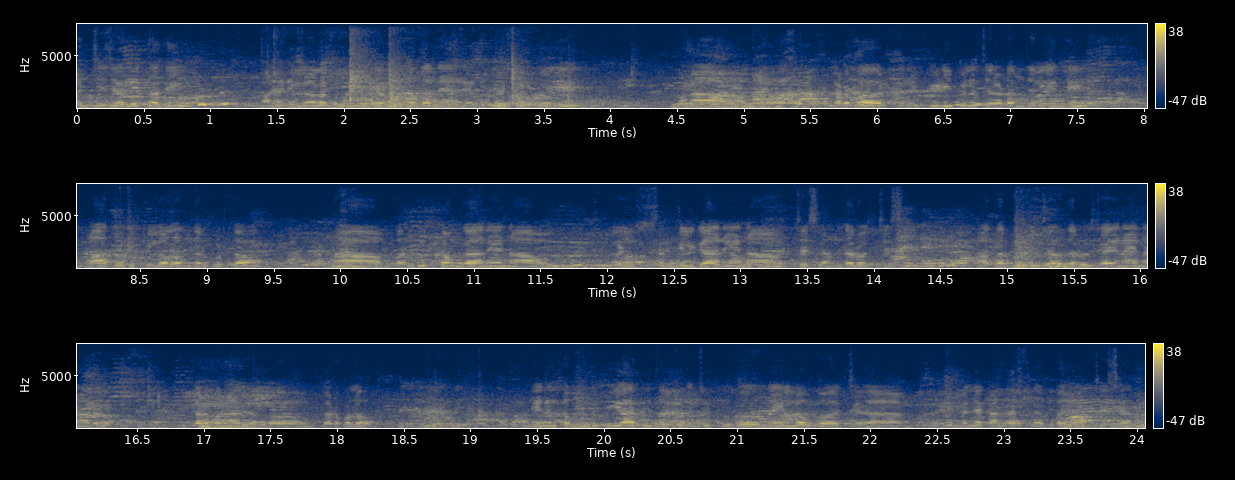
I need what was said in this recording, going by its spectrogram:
మంచి జరుగుతుంది మన పిల్లలకు మంచి జరుగుతుందనే ఉద్దేశంతో మన కడప టీడీపీలో చేరడం జరిగింది. నాతోటి పిల్లలందరూ కూడా నా బంధుత్వం కానీ నా ఫ్రెండ్స్ సర్కిల్ కానీ నా వచ్చేసి అందరూ వచ్చేసి నా తరపు నుంచి అందరూ జాయిన్ అయినారు. గడప గడపలో నేను ఇంత ముందు పీఆర్పీ తరపు నుంచి టూ థౌజండ్ నైన్లో ఎమ్మెల్యే కాంటాక్ట్గా చేశాను.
